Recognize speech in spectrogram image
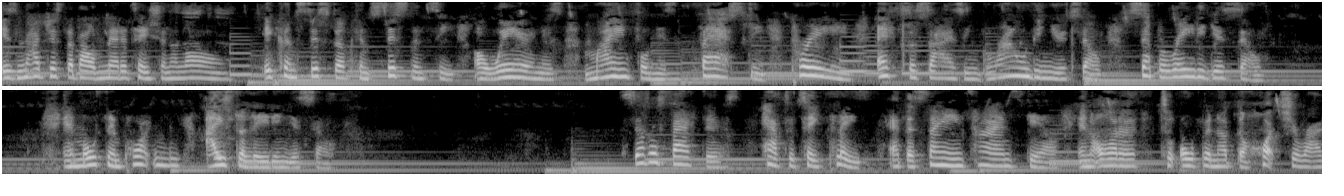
is not just about meditation alone. It consists of consistency, awareness, mindfulness, fasting, praying, exercising, grounding yourself, separating yourself, and most importantly, isolating yourself. Several factors have to take place at the same time scale in order to open up the heart chakra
